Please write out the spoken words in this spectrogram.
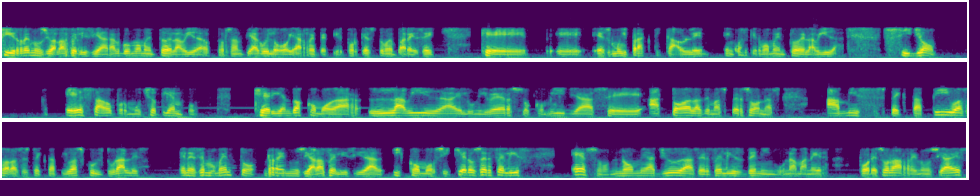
sí renunció a la felicidad en algún momento de la vida, doctor Santiago, y lo voy a repetir porque esto me parece que eh, es muy practicable en cualquier momento de la vida. Si yo he estado por mucho tiempo queriendo acomodar la vida, el universo, comillas, eh, a todas las demás personas, a mis expectativas o a las expectativas culturales, en ese momento renuncié a la felicidad. Y como si quiero ser feliz, eso no me ayuda a ser feliz de ninguna manera. Por eso la renuncia es,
